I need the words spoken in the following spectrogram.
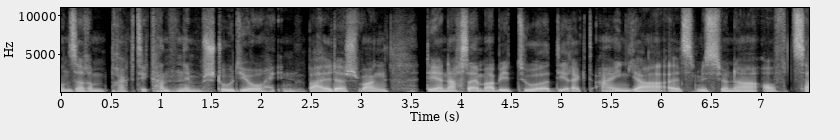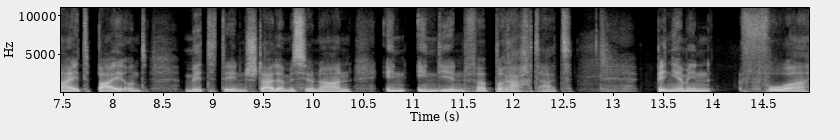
unserem Praktikanten im Studio in Balderschwang, der nach seinem Abitur direkt ein Jahr als Missionar auf Zeit bei und mit den Steiler Missionaren in Indien verbracht hat. Benjamin, vor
